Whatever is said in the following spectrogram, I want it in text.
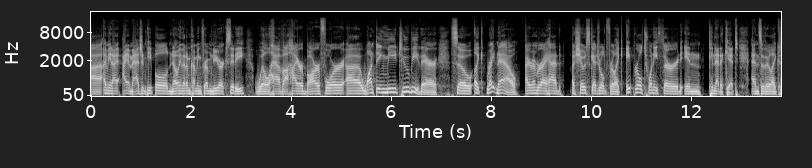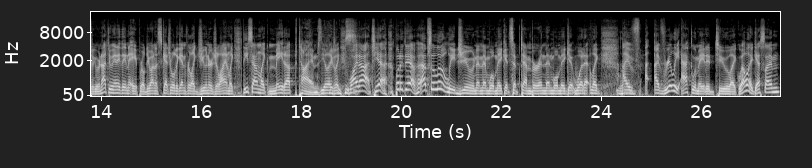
uh, I mean, I, I imagine people knowing that I'm coming from New York City will have a higher bar for uh, wanting me to be there. So, like right now, I remember I had a show scheduled for like April 23rd in Connecticut, and so they're like, "We're not doing anything in April. Do you want to schedule it again for like June or July?" I'm like, "These sound like made up times." You're like, like, "Why not?" Yeah, put it yeah, absolutely June, and then we'll make it September, and then we'll make it what like I've I've really acclimated to like, well, I guess I'm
